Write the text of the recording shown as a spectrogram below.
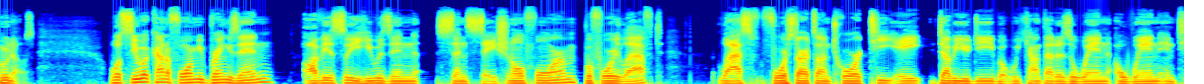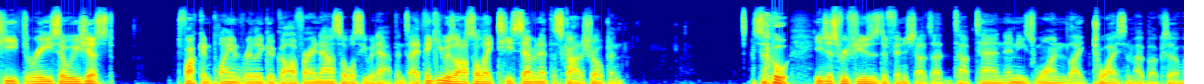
who knows? We'll see what kind of form he brings in. Obviously, he was in sensational form before he left. Last four starts on tour, T8, WD, but we count that as a win, a win in T3. So he's just fucking playing really good golf right now. So we'll see what happens. I think he was also like T7 at the Scottish Open. So he just refuses to finish outside the top 10, and he's won like twice in my book. So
